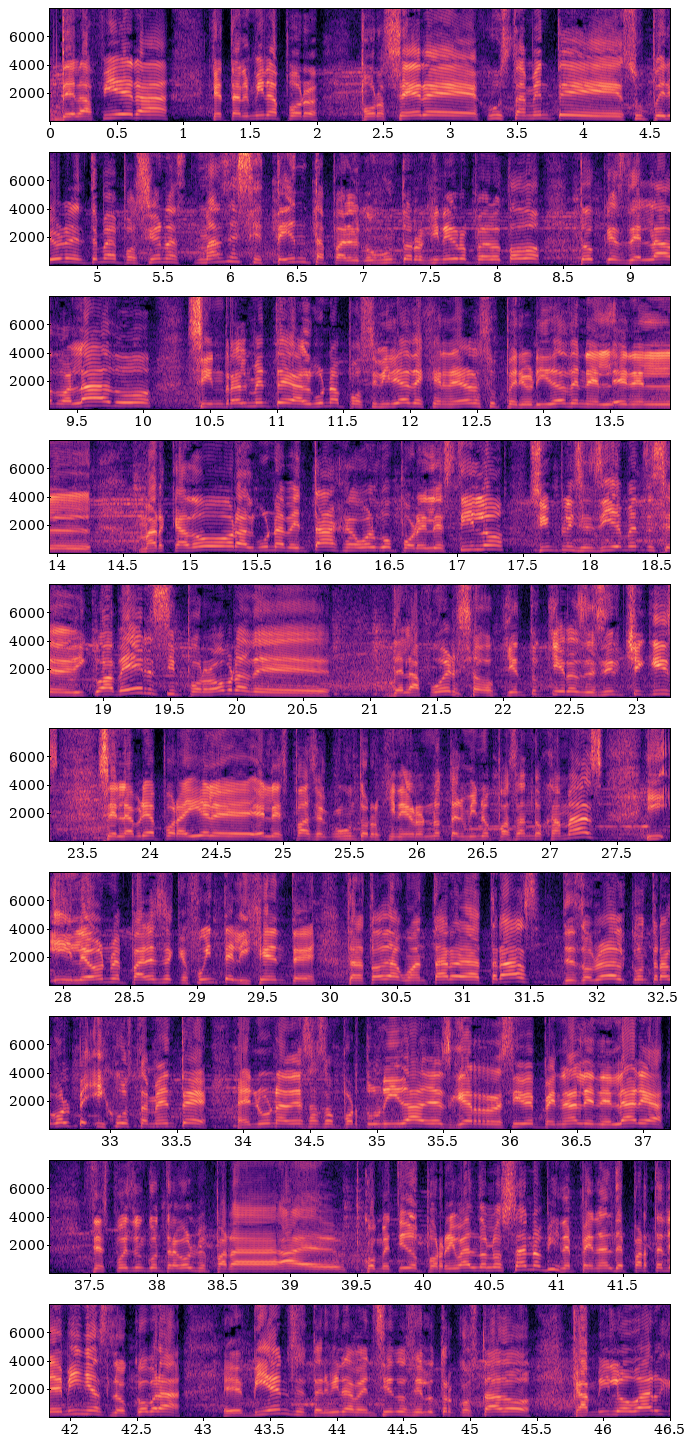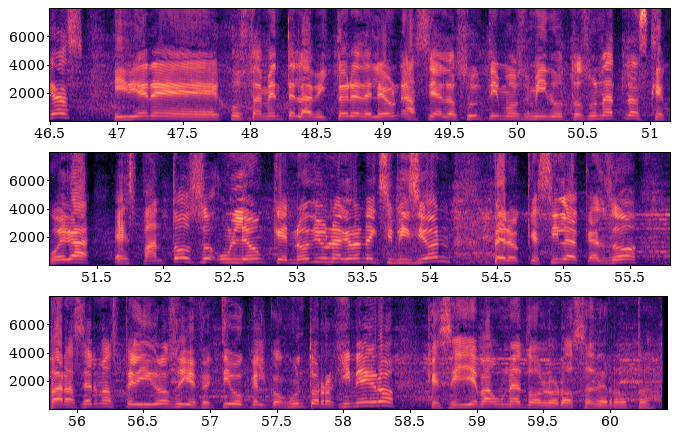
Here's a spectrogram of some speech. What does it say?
de la Fiera, que termina por, por ser eh, justamente superior en el tema de posición, hasta más de 70 para el conjunto rojinegro, pero todo toques de lado a lado, sin realmente alguna posibilidad de generar superioridad en el, en el marcador, alguna ventaja o algo por el estilo. Simple y sencillamente se dedicó a ver si por obra de, de la fuerza o quien tú quieras decir, chiquis, se le abría por ahí el, espacio al conjunto rojinegro. No terminó pasando jamás y, y León me parece que fue inteligente. Trató de aguantar atrás, desdoblar al contragolpe y justamente en una de esas oportunidades Guerra recibe penal en el área después de un contragolpe para eh, cometido por Rivaldo Lozano. Viene penal de parte de Miñas, lo cobra eh, bien, se termina venciendo hacia el otro costado Camilo Vargas y viene justamente la victoria de León hacia los últimos minutos. Un Atlas que juega espantoso, un León que no dio una gran exhibición, pero que sí le alcanzó para ser más peligroso y efectivo que el conjunto rojinegro, que se lleva una dolorosa derrota.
